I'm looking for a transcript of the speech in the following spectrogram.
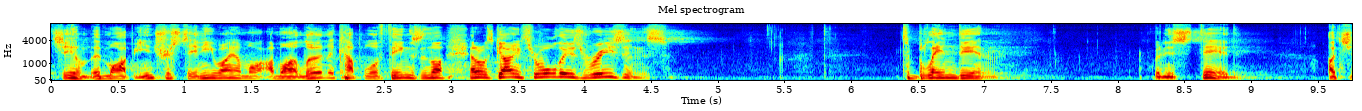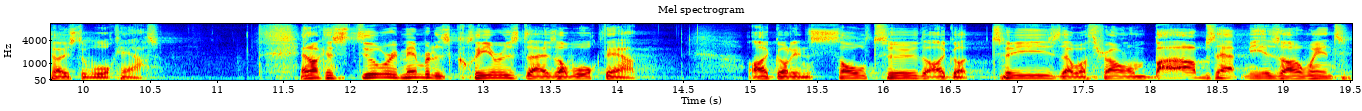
gee, it might be interesting anyway. I might, I might learn a couple of things. And I, and I was going through all these reasons to blend in. But instead, I chose to walk out. And I can still remember it as clear as day as I walked out. I got insulted, I got teased, they were throwing barbs at me as I went.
